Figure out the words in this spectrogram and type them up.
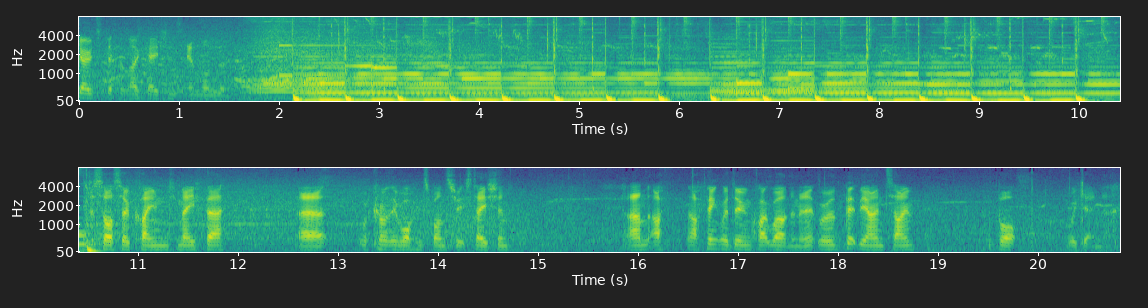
go to different locations in London. Also claimed Mayfair. Uh, we're currently walking to Bond Street Station and I, I think we're doing quite well at the minute. We're a bit behind time, but we're getting there.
